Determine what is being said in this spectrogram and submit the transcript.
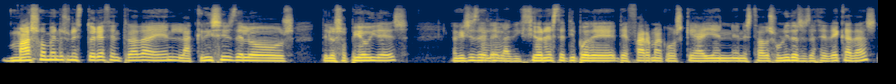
más o menos una historia centrada en la crisis de los, de los opioides, la crisis de la adicción a este tipo de, fármacos que hay en, en Estados Unidos desde hace décadas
